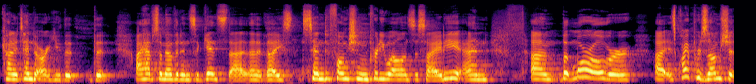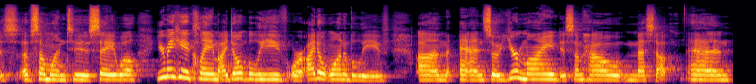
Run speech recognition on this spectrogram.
kind of tend to argue that that I have some evidence against that. That I tend to function pretty well in society and. Um, but moreover, uh, it's quite presumptuous of someone to say, well, you're making a claim I don't believe or I don't want to believe. Um, and so your mind is somehow messed up. And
